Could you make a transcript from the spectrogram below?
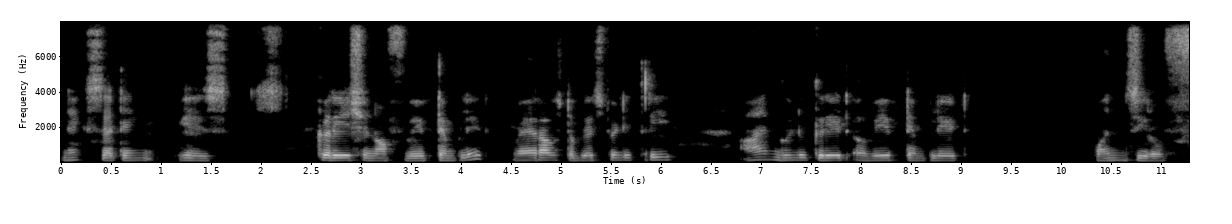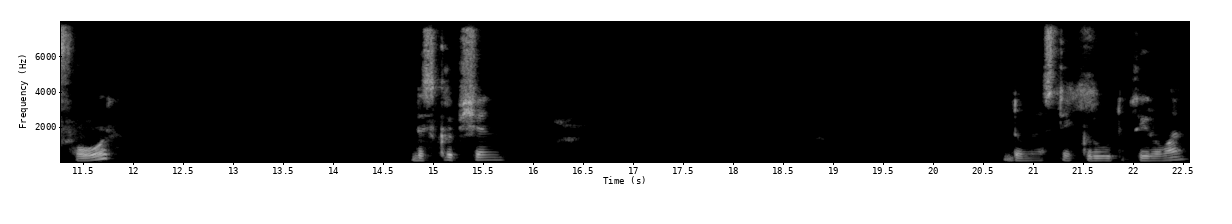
next setting is creation of wave template. Warehouse wh23 i'm going to create a wave template 104 description. Domestic route 01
